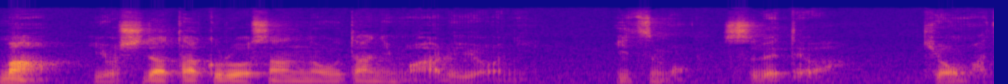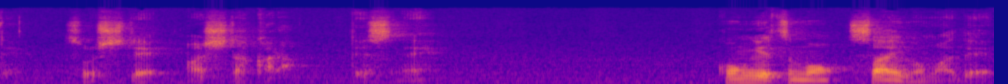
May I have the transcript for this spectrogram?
まあ吉田拓郎さんの歌にもあるようにいつも全ては今日までそして明日からですね。今月も最後まで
